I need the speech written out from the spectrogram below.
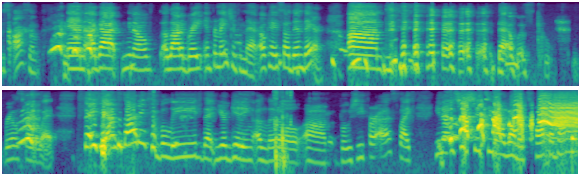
It's awesome. And I got, you know, a lot of great information from that. Okay, so then there. Um that was cool. real straight away. Stacey, I'm starting to believe that you're getting a little um bougie for us. Like, you know, it's just shit you don't want to talk about.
